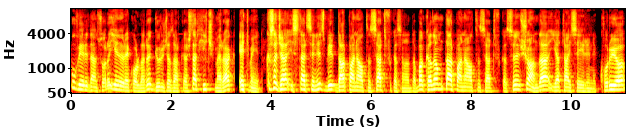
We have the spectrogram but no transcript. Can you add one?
Bu veriden sonra yeni rekorları göreceğiz arkadaşlar. Hiç merak etmeyin. Kısaca isterseniz bir darphane altın sertifikasına da bakalım. Darphane altın sertifikası şu anda yatay seyrini koruyor.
